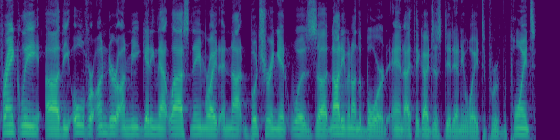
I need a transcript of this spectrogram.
Frankly, uh, the over under on me getting that last name right and not butchering it was uh, not even on the board. And I think I just did anyway to prove the point.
